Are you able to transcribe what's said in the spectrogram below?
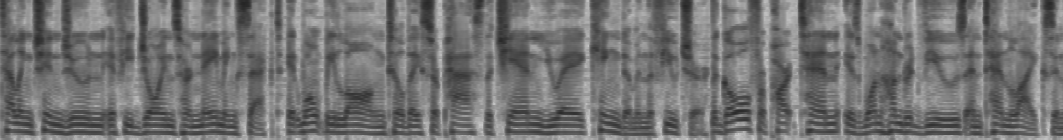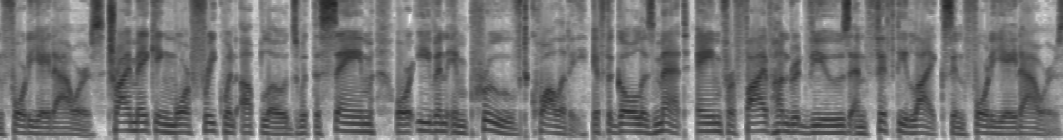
telling Qin Jun if he joins her Nanming sect, it won't be long till they surpass the Qin Yue kingdom in the future. The goal for part 10 is 100 views and 10 likes in 48 hours. Try making more frequent uploads with the same or even improved quality. If the goal is met, aim for 500 views and 50 likes in 48 hours.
